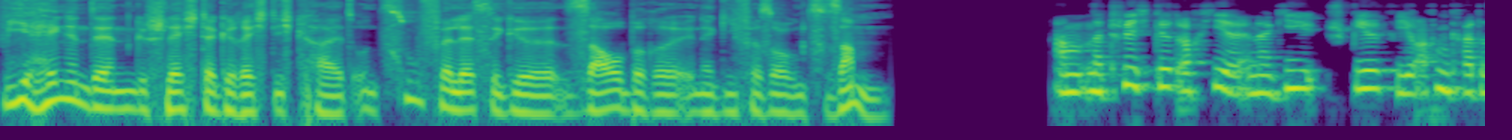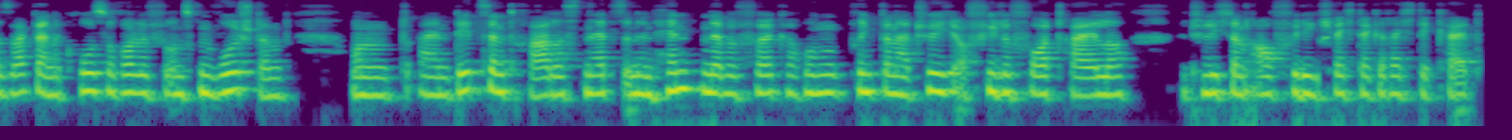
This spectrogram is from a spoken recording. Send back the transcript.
wie hängen denn Geschlechtergerechtigkeit und zuverlässige, saubere Energieversorgung zusammen? Um, ähm, natürlich gilt auch hier, Energie spielt, wie Joachim gerade sagte, eine große Rolle für unseren Wohlstand. Und ein dezentrales Netz in den Händen der Bevölkerung bringt dann natürlich auch viele Vorteile, natürlich dann auch für die Geschlechtergerechtigkeit.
